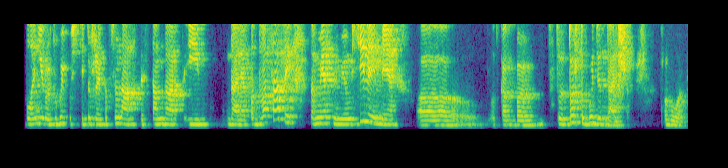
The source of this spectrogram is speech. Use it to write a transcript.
планируют выпустить уже под 17 стандарт и далее под 20 совместными усилиями э, вот как бы то, то, что будет дальше. Вот.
